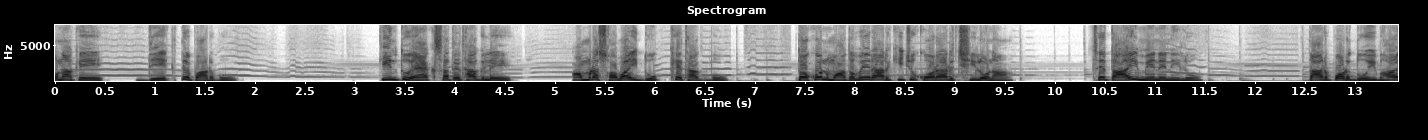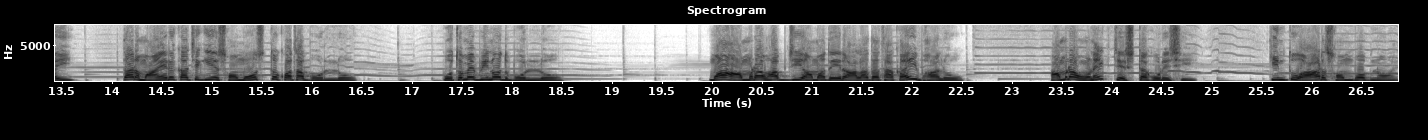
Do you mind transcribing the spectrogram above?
ওনাকে দেখতে পারব। কিন্তু একসাথে থাকলে আমরা সবাই দুঃখে থাকব। তখন মাধবের আর কিছু করার ছিল না। সে তাই মেনে নিল। তারপর দুই ভাই তার মায়ের কাছে গিয়ে সমস্ত কথা বলল। প্রথমে বিনোদ বলল, মা, আমরা ভাবছি আমাদের আলাদা থাকাই ভালো। আমরা অনেক চেষ্টা করেছি, কিন্তু আর সম্ভব নয়।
